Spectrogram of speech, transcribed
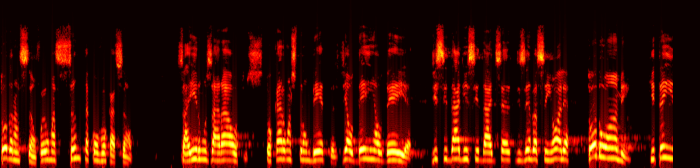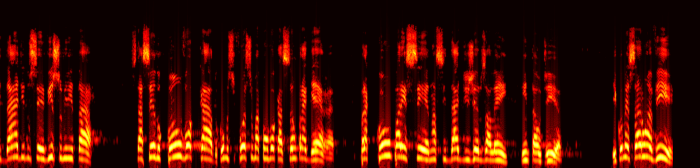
toda a nação. Foi uma santa convocação. Saíram os arautos, tocaram as trombetas de aldeia em aldeia, de cidade em cidade, dizendo assim: Olha, todo homem que tem idade do serviço militar está sendo convocado, como se fosse uma convocação para a guerra, para comparecer na cidade de Jerusalém em tal dia. E começaram a vir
